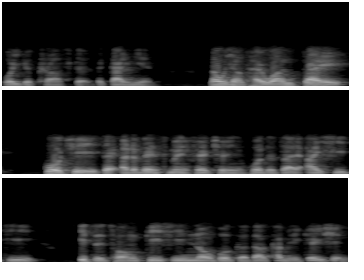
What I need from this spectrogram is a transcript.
或一个 cluster 的概念。那我想台湾在过去在 advanced manufacturing 或者在 ICT，一直从 PC notebook 到 communication，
